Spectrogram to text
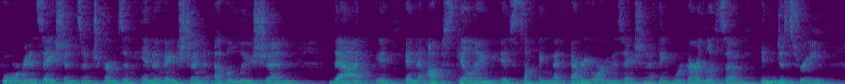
for organizations in terms of innovation, evolution, that it, and upskilling is something that every organization, I think, regardless of industry,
